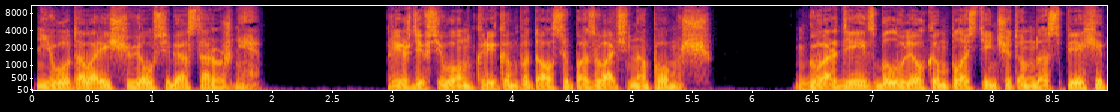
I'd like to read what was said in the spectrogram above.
Его товарищ вел себя осторожнее. Прежде всего он криком пытался позвать на помощь. Гвардеец был в легком пластинчатом доспехе,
